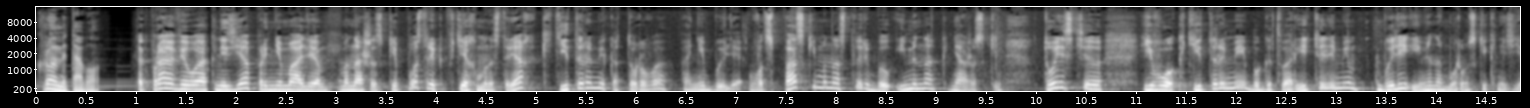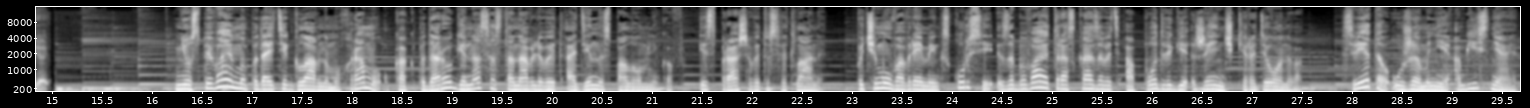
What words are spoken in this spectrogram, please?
Кроме того, Как правило, князья принимали монашеский постриг в тех монастырях, китарами которого они были. Вот Спасский монастырь был именно княжеским. То есть э, его ктиторами, боготворителями были именно муромские князья. Не успеваем мы подойти к главному храму, как по дороге нас останавливает один из паломников и спрашивает у Светланы, почему во время экскурсий забывают рассказывать о подвиге Женечки Родионова. Света уже мне объясняет.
